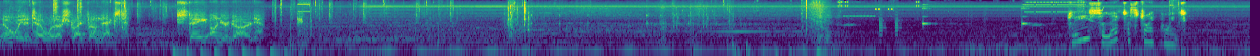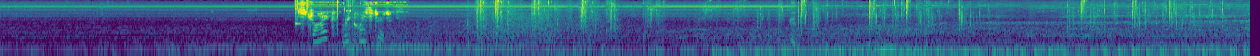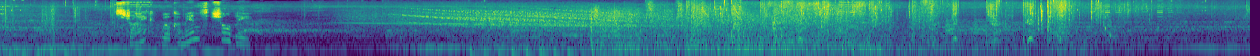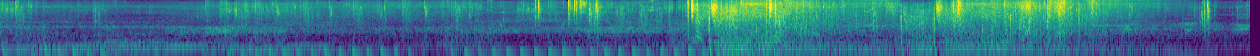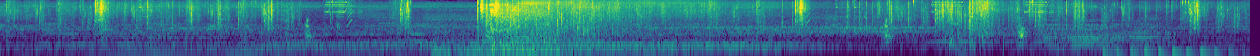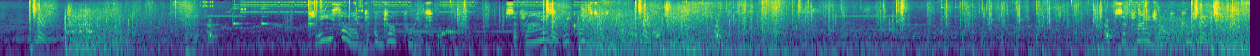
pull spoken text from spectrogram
there's no way to tell where they'll strike from next. Stay on your guard. Please select a strike point. Strike requested. Strike will commence shortly. A drop point. Supplies requested. Supply drop complete.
